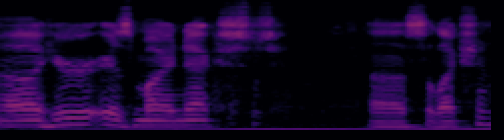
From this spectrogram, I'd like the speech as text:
Uh, here is my next uh, selection.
